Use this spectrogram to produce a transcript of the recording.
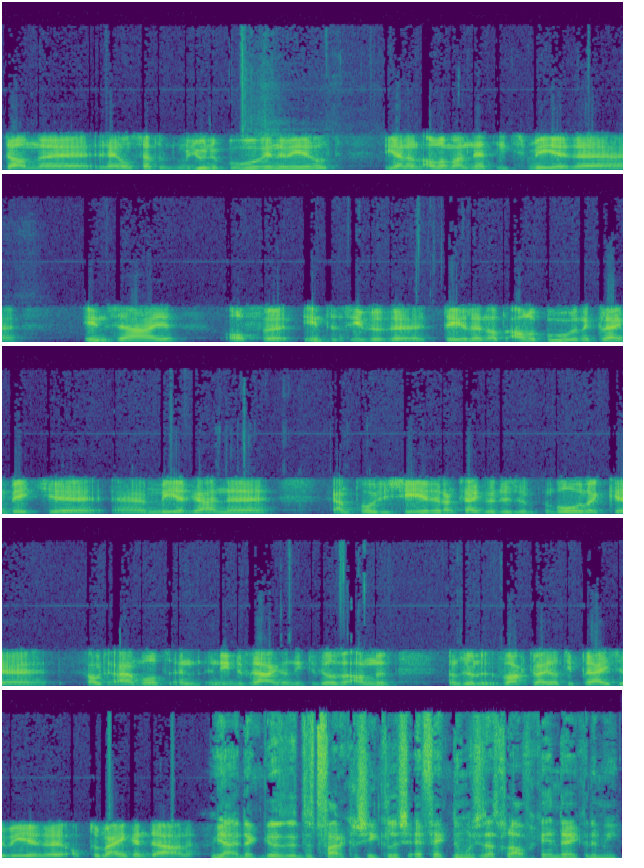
dan zijn ontzettend miljoenen boeren in de wereld. Die gaan dan allemaal net iets meer inzaaien of eh, intensiever eh, telen. En dat alle boeren een klein beetje eh, meer gaan, gaan produceren. Dan krijgen we dus een, behoorlijk eh, groter aanbod. En indien de vraag dan niet te veel verandert, dan zullen, verwachten wij dat die prijzen weer op termijn gaan dalen. Ja, het varkenscyclus effect noemen ze dat geloof ik in de economie.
